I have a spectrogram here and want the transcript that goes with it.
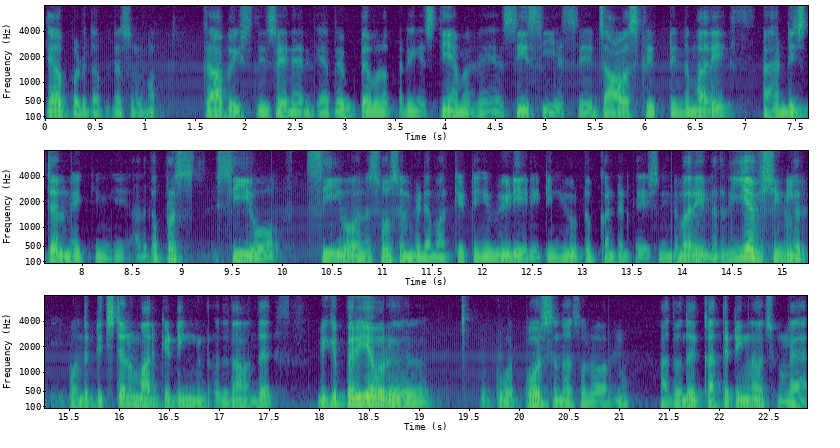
தேவைப்படுது அப்படின்னு தான் சொல்லணும். கிராஃபிக்ஸ் டிசைனருங்க web developer HTML CSS JavaScript இந்த மாதிரி டிஜிட்டல் மேக்கிங்கு அதுக்கப்புறம் சிஓ சிஇஓ அந்த social media marketing video editing YouTube content creation இந்த மாதிரி நிறைய விஷயங்கள் இருக்குது இப்போ வந்து டிஜிட்டல் மார்க்கெட்டிங்கிறது தான் வந்து மிகப்பெரிய ஒரு ஒரு கோர்ஸ்ன்னு தான் சொல்ல வரணும். அது வந்து கற்றுட்டிங்கன்னா வச்சுக்கோங்களேன்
